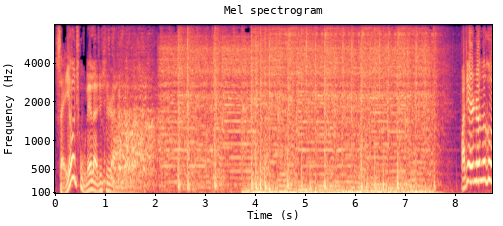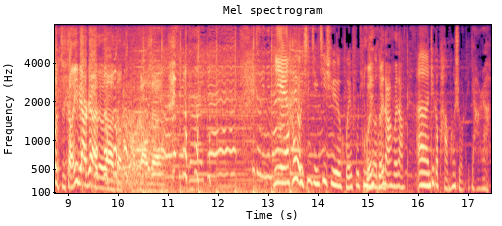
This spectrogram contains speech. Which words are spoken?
谁又出来了？这是啊！把这人能不能给我整一边去？对不对？整搞的。你还有心情继续回复听众回回答回答？嗯，这个庞庞说了，杨儿啊，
